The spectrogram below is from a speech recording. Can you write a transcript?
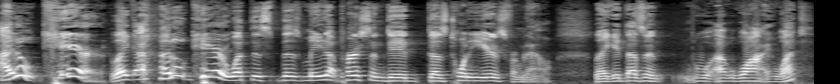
I don't care. Like I, I don't care what this this made up person did does 20 years from now. Like it doesn't uh, why? What?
